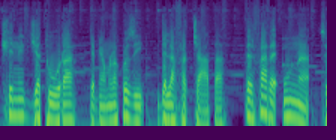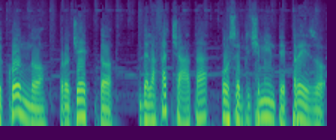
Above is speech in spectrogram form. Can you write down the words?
sceneggiatura, chiamiamola così, della facciata. Per fare un secondo progetto della facciata ho semplicemente preso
